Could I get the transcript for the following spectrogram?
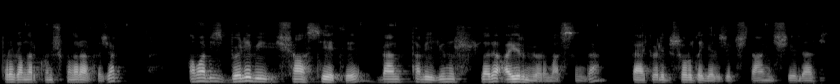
programlar, konuşmalar artacak. Ama biz böyle bir şahsiyeti, ben tabii Yunusları ayırmıyorum aslında. Belki öyle bir soru da gelecek işte hangi şiirler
